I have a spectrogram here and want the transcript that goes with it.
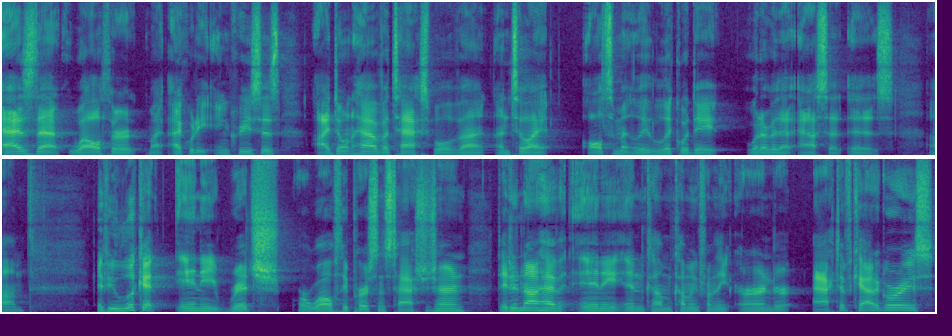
as that wealth or my equity increases, I don't have a taxable event until I ultimately liquidate whatever that asset is. Um, if you look at any rich or wealthy person's tax return, they do not have any income coming from the earned or active categories.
